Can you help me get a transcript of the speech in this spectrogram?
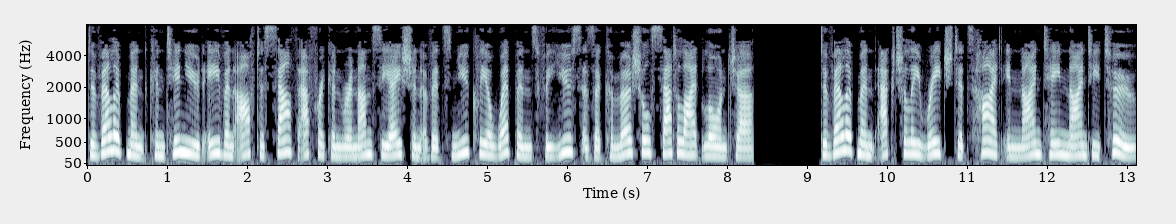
Development continued even after South African renunciation of its nuclear weapons for use as a commercial satellite launcher. Development actually reached its height in 1992,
